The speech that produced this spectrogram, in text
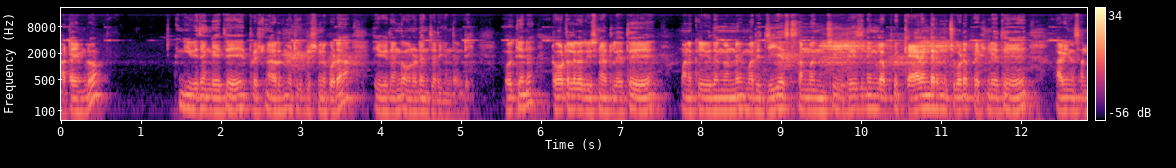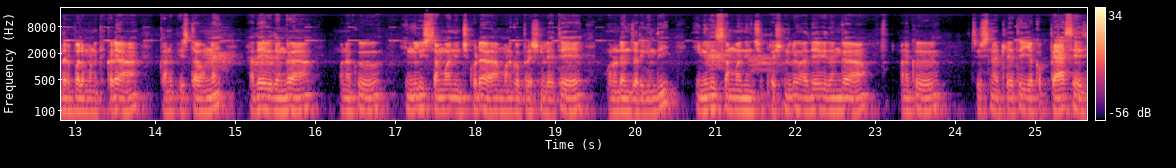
ఆ టైంలో. ఈ విధంగా అయితే ప్రశ్న అర్థమెటిక్ ప్రశ్నలు కూడా ఈ విధంగా ఉండడం జరిగిందండి. ఓకేనా? టోటల్గా చూసినట్లయితే మనకు ఈ విధంగా ఉన్నాయి. మరి జిఎస్కి సంబంధించి రీజనింగ్లో అప్పుడు క్యాలెండర్ నుంచి కూడా ప్రశ్నలు అయితే అడిగిన సందర్భాలు మనకి ఇక్కడ కనిపిస్తూ ఉన్నాయి. అదేవిధంగా మనకు ఇంగ్లీష్ సంబంధించి కూడా మనకు ప్రశ్నలు అయితే ఉండడం జరిగింది. ఇంగ్లీష్ సంబంధించి ప్రశ్నలు అదేవిధంగా మనకు చూసినట్లయితే ఈ యొక్క ప్యాసేజ్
